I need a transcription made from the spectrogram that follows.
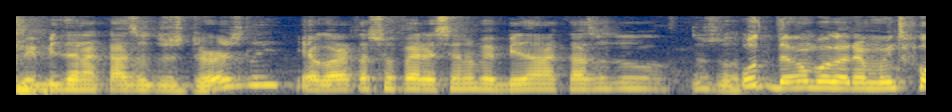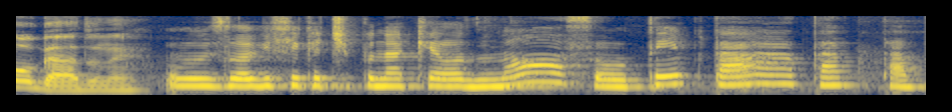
bebida na casa dos Dursley e agora tá se oferecendo bebida na casa do- dos outros. O Dumbledore é muito folgado, né? O Slug fica tipo naquela do nossa, o tempo tá, tá, tá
